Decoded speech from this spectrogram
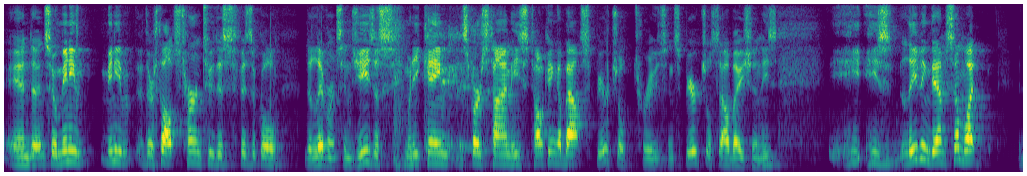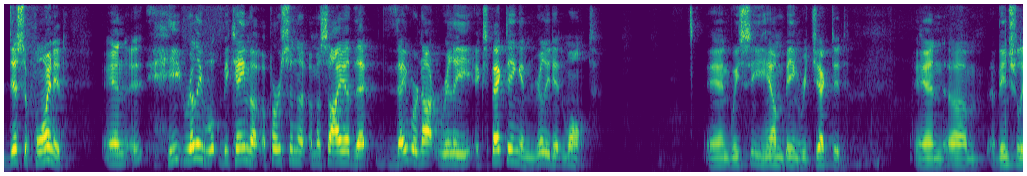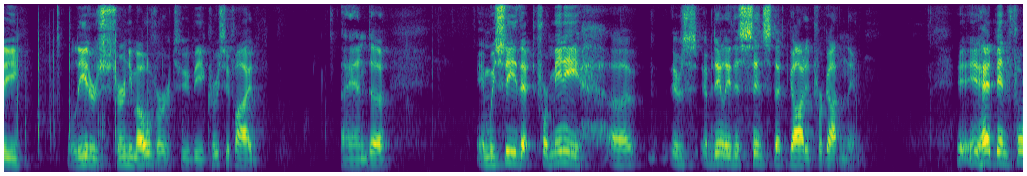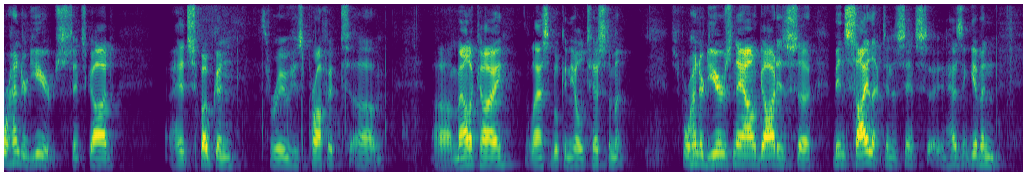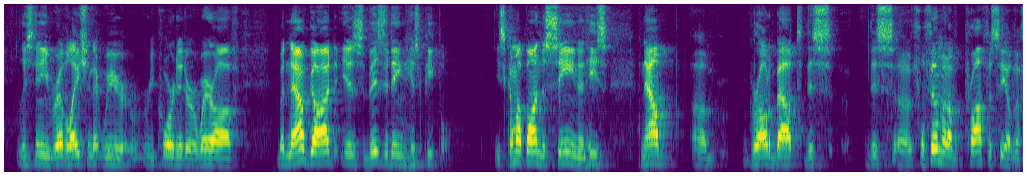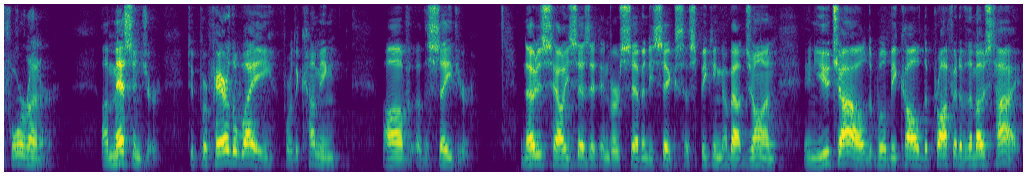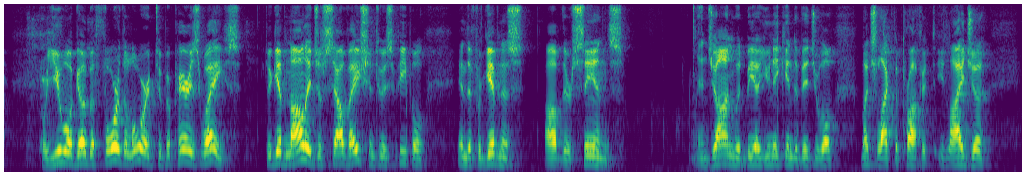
and, uh, and so many many of their thoughts turned to this physical deliverance. And Jesus, when he came his first time, he's talking about spiritual truths and spiritual salvation. He's, he, he's leaving them somewhat disappointed. And he really became a, a person, a Messiah that they were not really expecting and really didn't want. And we see him being rejected. And um, eventually, the leaders turned him over to be crucified. And, uh, and we see that for many, uh, there's evidently this sense that God had forgotten them. It had been 400 years since God had spoken through his prophet um, uh, Malachi, the last book in the Old Testament. It's 400 years now. God has uh, been silent in a sense uh, and hasn't given at least any revelation that we're recorded or aware of. But now God is visiting his people. He's come up on the scene and he's now um, brought about this, this uh, fulfillment of a prophecy of a forerunner, a messenger, to prepare the way for the coming of, the Savior. Notice how he says it in verse 76, uh, speaking about John. And you, child, will be called the prophet of the Most High, for you will go before the Lord to prepare his ways, to give knowledge of salvation to his people in the forgiveness of their sins. And John would be a unique individual, much like the prophet Elijah.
